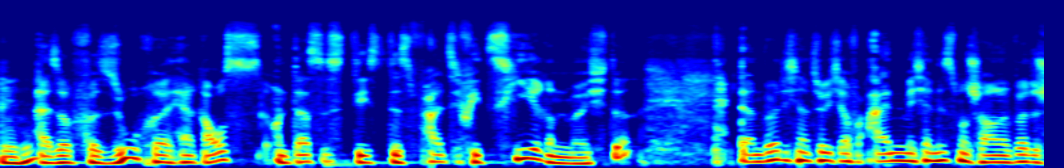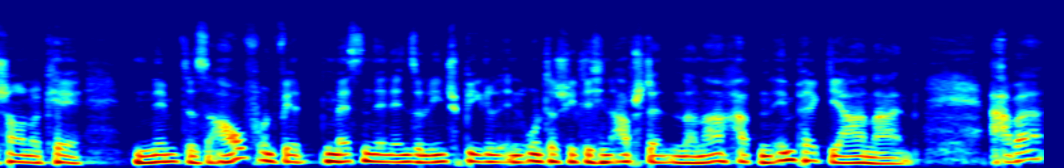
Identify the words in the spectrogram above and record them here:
mhm. also versuche heraus, und das ist dies, das falsifizieren möchte, dann würde ich natürlich auf einen Mechanismus schauen und würde schauen, okay, nimmt es auf und wir messen den Insulinspiegel in unterschiedlichen Abständen danach, hat einen Impact, ja, nein. Aber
